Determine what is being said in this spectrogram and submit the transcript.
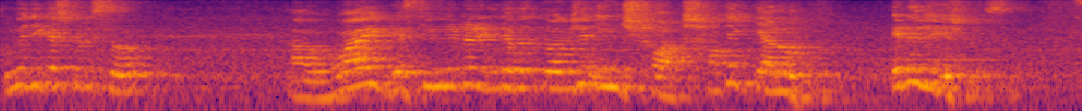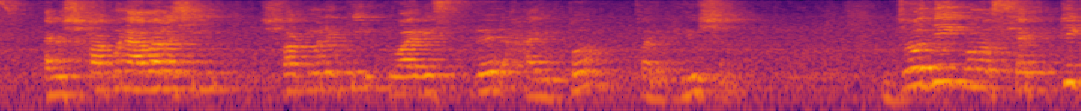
তুমি জিজ্ঞেস করেছ why disseminated intravascular coagulation in shock শকে কেন এটা জিজ্ঞেস করেছ। এখন শক মানে আবার আসি। শক মানে কি? ওয়াইড স্প্রেড হাইপো পারফিউশন যদি কোনো সেপটিক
